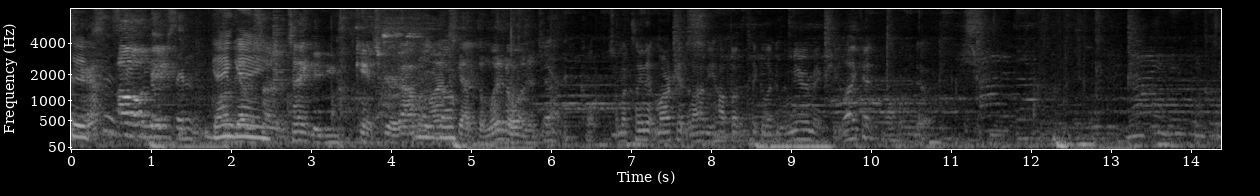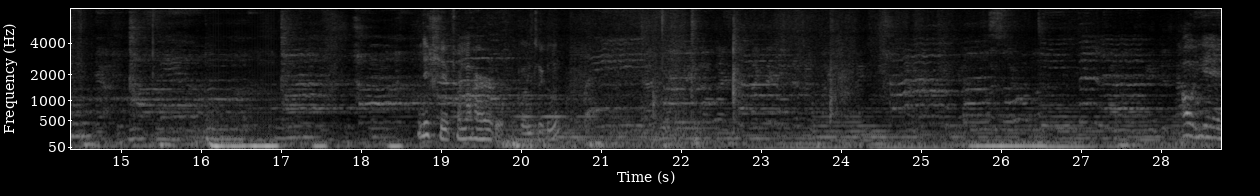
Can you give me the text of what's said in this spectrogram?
this. This Oh, okay. loops and Gang, on the other gang. side of the tank, you you can't screw it out. There you Mine's go. got the window in it. yeah. Cool. So I'm gonna clean it, mark it, then I'll have you hop up, take a look in the mirror, make sure you like it. and I'll do it. This shit finna hurt. Go and take a look. Oh yeah.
